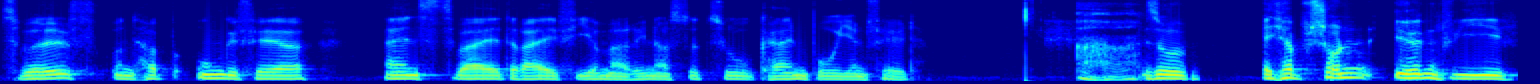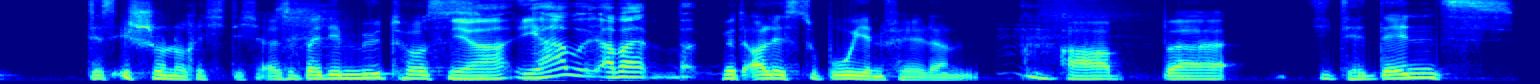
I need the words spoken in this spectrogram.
12 und habe ungefähr 1, 2, 3, 4 Marinas dazu, kein Bojenfeld. Aha. Also ich habe schon irgendwie, das ist schon noch richtig. Also bei dem Mythos ja, ja, aber wird alles zu Bojenfeldern. Aber die Tendenz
